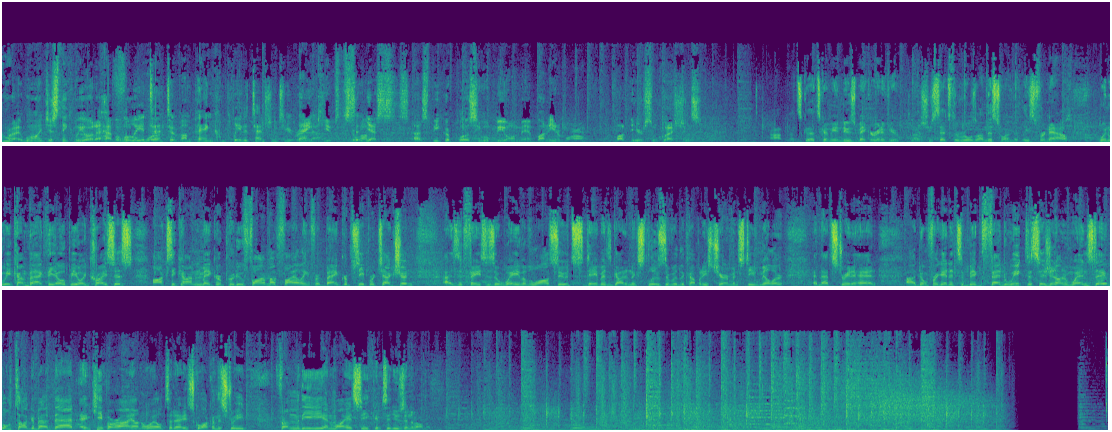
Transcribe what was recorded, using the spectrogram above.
All right. Well, I just think we ought to have a fully little attentive. I'm paying complete attention to you right Thank now. Thank you. yes, uh, Speaker Pelosi will be on Mad Money tomorrow. I'd love to hear some questions. Uh, that's. That's going to be a newsmaker interview. She sets the rules on this one, at least for now. When we come back, the opioid crisis. OxyContin maker Purdue Pharma filing for bankruptcy protection as it faces a wave of lawsuits. David's got an exclusive with the company's chairman, Steve Miller, and that's straight ahead. Uh, don't forget, it's a big Fed week decision on Wednesday. We'll talk about that and keep our eye on oil today. Squawk on the street from the NYSE continues in a moment.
